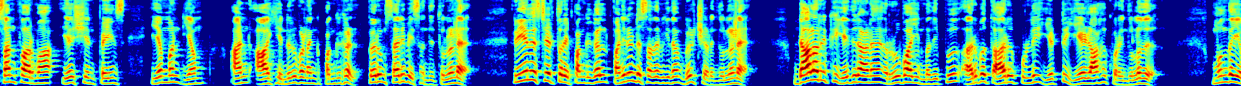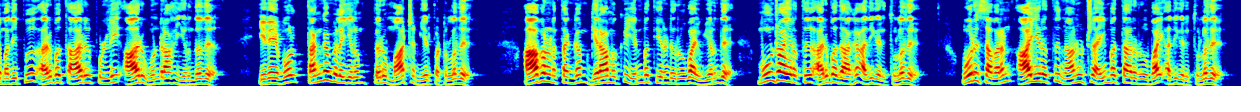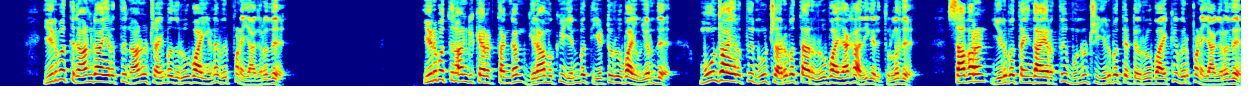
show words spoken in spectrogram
Sun Pharma Asian Paints M N M and ஆகிய நிறுவன பங்குகள் பெரும் சரிவை சந்தித்துள்ளன. ரியல் எஸ்டேட் துறை பங்குகள் பனிரெண்டு சதவிகிதம் வீழ்ச்சியடைந்துள்ளன. டாலருக்கு எதிரான ரூபாயின் மதிப்பு அறுபத்தாறு புள்ளி எட்டு ஏழாக குறைந்துள்ளது. முந்தைய மதிப்பு அறுபத்தாறு புள்ளி ஆறு ஒன்றாக இருந்தது. இதேபோல் தங்கம் விலையிலும் பெரும் மாற்றம் ஏற்பட்டுள்ளது. ஆபரண தங்கம் கிராமுக்கு எண்பத்தி இரண்டு ரூபாய் உயர்ந்து மூன்றாயிரத்து அறுபதாக அதிகரித்துள்ளது. ஒரு சவரன் ஆயிரத்து நானூற்று ஐம்பத்தாறு ரூபாய் அதிகரித்துள்ளது. இருபத்தி நான்காயிரத்து நானூற்று ஐம்பது ரூபாய் என விற்பனையாகிறது. இருபத்தி நான்கு கேரட் தங்கம் கிராமுக்கு எண்பத்தி எட்டு ரூபாய் உயர்ந்து மூன்றாயிரத்து நூற்று அறுபத்தாறு ரூபாயாக அதிகரித்துள்ளது. சவரன் இருபத்தைந்தாயிரத்து முன்னூற்று இருபத்தெட்டு ரூபாய்க்கு விற்பனையாகிறது.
